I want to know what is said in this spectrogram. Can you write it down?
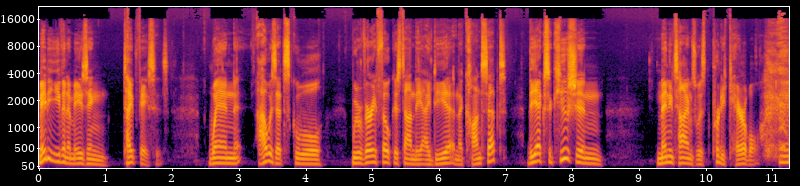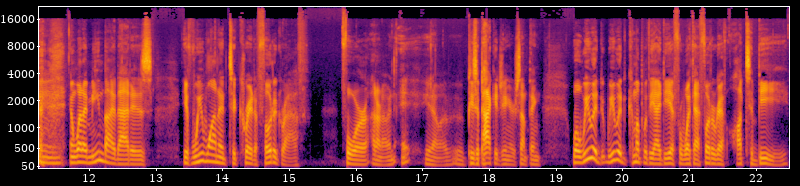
maybe even amazing typefaces. When I was at school, we were very focused on the idea and the concept. The execution many times was pretty terrible. Mm. and what I mean by that is if we wanted to create a photograph for I don't know, an, eh, you know, a piece of packaging or something, well we would we would come up with the idea for what that photograph ought to be.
